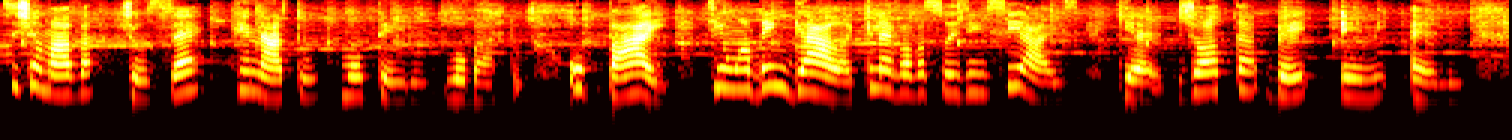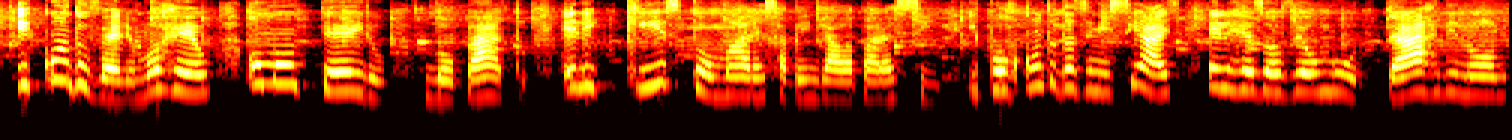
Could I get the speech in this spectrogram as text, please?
se chamava José Renato Monteiro Lobato. O pai tinha uma bengala que levava suas iniciais, que é JBML. E quando o velho morreu, o Monteiro Lobato, ele quis tomar essa bengala para si e por conta das iniciais, ele resolveu mudar de nome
